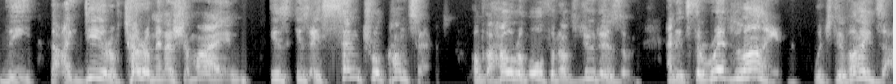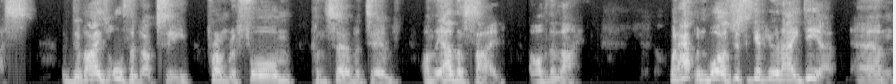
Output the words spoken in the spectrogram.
the, the idea of Torah min Hashemayim is, is a central concept of the whole of Orthodox Judaism. And it's the red line which divides us, divides Orthodoxy from Reform, Conservative on the other side of the line. What happened was, just to give you an idea, um,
